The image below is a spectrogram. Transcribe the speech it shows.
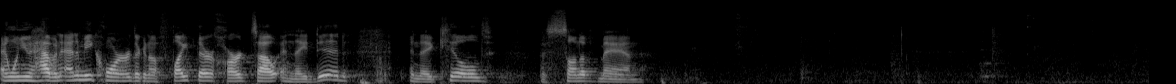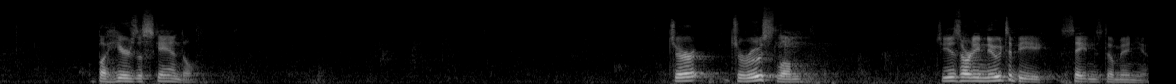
and when you have an enemy cornered, they're going to fight their hearts out, and they did, and they killed the Son of Man But here's the scandal Jer- Jerusalem, Jesus already knew to be Satan's dominion.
